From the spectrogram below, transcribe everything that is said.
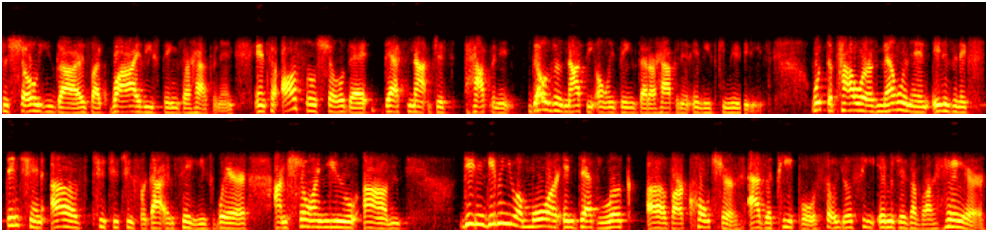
to show you guys like why these things are happening and to also show that that's not just happening those are not the only things that are happening in these communities with the power of melanin, it is an extension of 222 Forgotten Cities, where I'm showing you, um, giving, giving you a more in-depth look of our culture as a people. So you'll see images of our hair,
